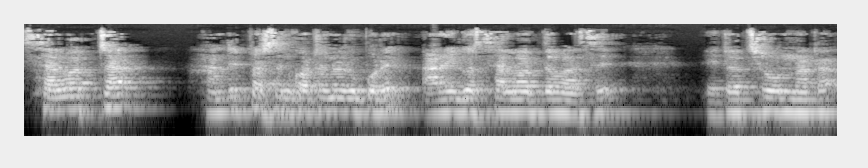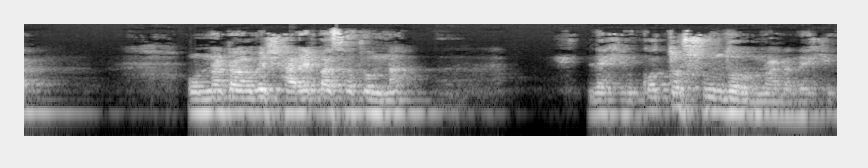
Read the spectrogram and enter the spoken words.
সালোয়ারটা হান্ড্রেড পার্সেন্ট কটনের উপরে, আড়াই গজ সালোয়ার দেওয়া আছে। এটা হচ্ছে ওন্নাটা ওন্নাটা হবে সাড়ে পাঁচ হাত ওন্না দেখেন, কত সুন্দর ওন্নাটা দেখেন।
